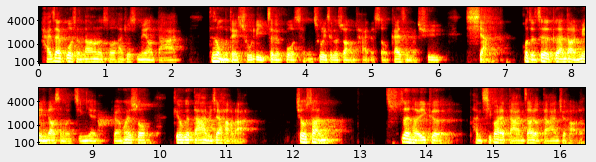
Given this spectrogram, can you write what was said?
还在过程当中的时候，它就是没有答案。但是我们得处理这个过程，处理这个状态的时候，该怎么去想，或者这个个案到底面临到什么经验？有人会说，给我个答案比较好啦。就算任何一个很奇怪的答案，只要有答案就好了，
